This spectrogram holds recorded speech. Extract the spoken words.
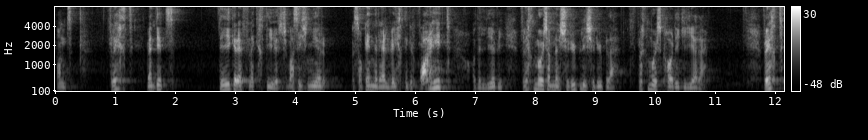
Und vielleicht, wenn du jetzt dich reflektierst, was ist mir so generell wichtiger, Wahrheit oder Liebe? Vielleicht musst du an einem Schrübli schrübeln. Vielleicht musst du korrigieren. Vielleicht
